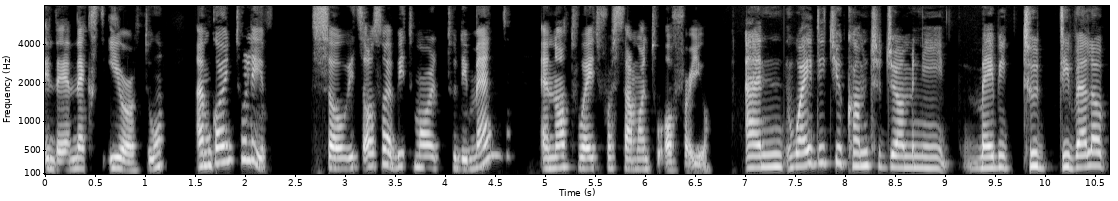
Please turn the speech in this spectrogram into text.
in the next year or two, I'm going to leave. So it's also a bit more to demand and not wait for someone to offer you. And why did you come to Germany? Maybe to develop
